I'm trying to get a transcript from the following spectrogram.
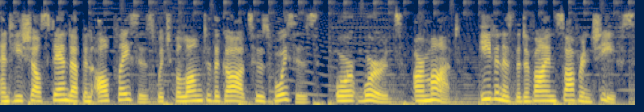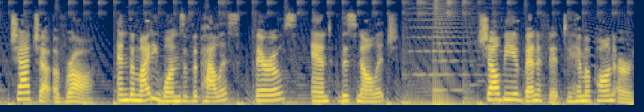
and he shall stand up in all places which belong to the gods whose voices, or words, are Mot, even as the divine sovereign chiefs, Chacha of Ra, and the mighty ones of the palace, pharaohs, and this knowledge shall be of benefit to him upon earth.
